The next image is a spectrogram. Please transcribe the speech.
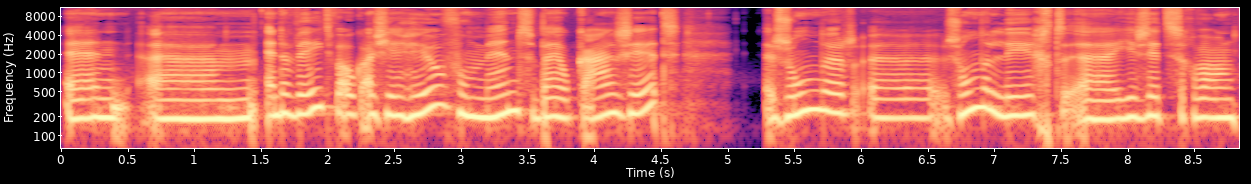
En, um, en dan weten we ook, als je heel veel mensen bij elkaar zet... Zonder, uh, zonder licht, uh, je zet ze gewoon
